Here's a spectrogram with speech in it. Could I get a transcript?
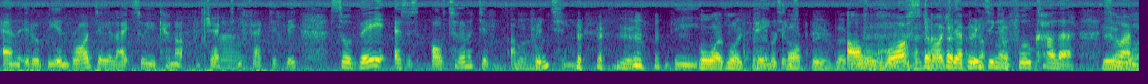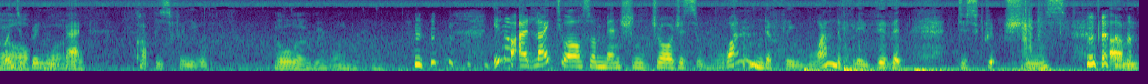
and it'll be in broad daylight, so you cannot project effectively. So they, as an alternative, are printing yeah. the Oh, I'd like to have a copy of that. Of course, George. They're printing in full color. So Yeah, I'm going to bring wow. back copies for you. Oh, that'd be wonderful. You know, I'd like to also mention George's wonderfully, wonderfully vivid descriptions um,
